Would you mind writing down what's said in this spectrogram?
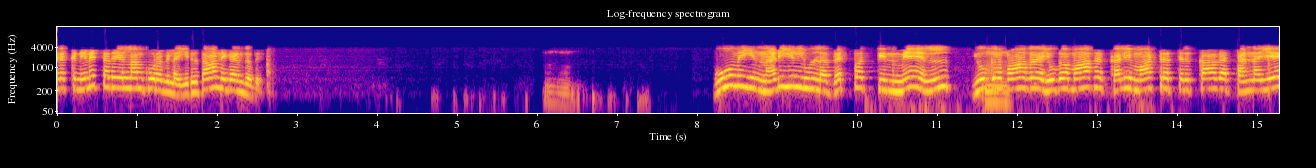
எனக்கு நினைத்ததை எல்லாம் கூறவில்லை இதுதான் நிகழ்ந்தது. பூமியின் அடியில் உள்ள வெப்பத்தின் மேல் யுகமாக யுகமாக களி மாற்றத்திற்காக தன்னையே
